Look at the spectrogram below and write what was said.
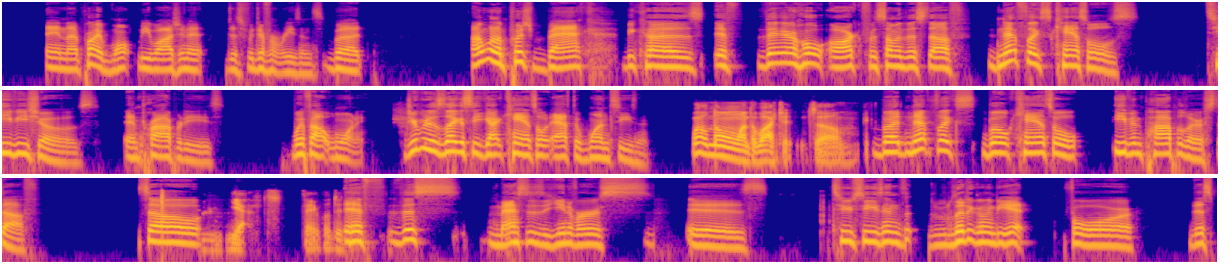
and I probably won't be watching it just for different reasons. But I'm going to push back because if their whole arc for some of this stuff, Netflix cancels TV shows and properties without warning. Jupiter's Legacy got canceled after one season. Well, no one wanted to watch it, so. But Netflix will cancel even popular stuff. So, yes, they will do. That. If this Masters of the Universe is two seasons, literally going to be it for this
